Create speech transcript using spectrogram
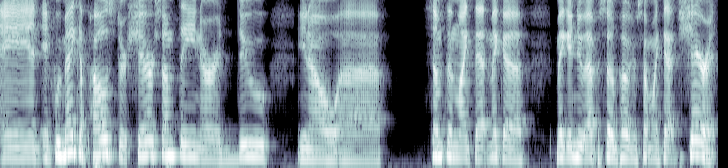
And if we make a post or share something or do, you know, uh, something like that, make a make a new episode post or something like that, share it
